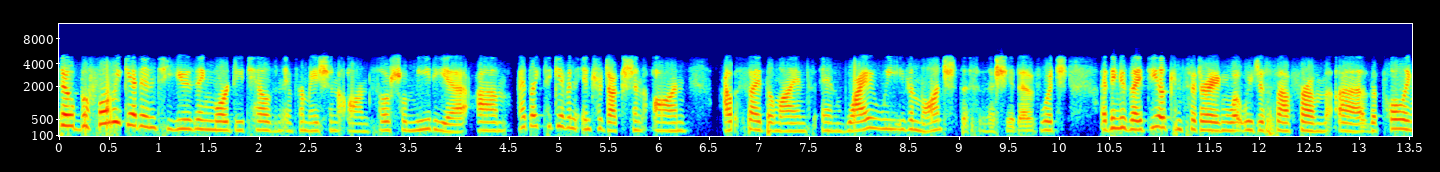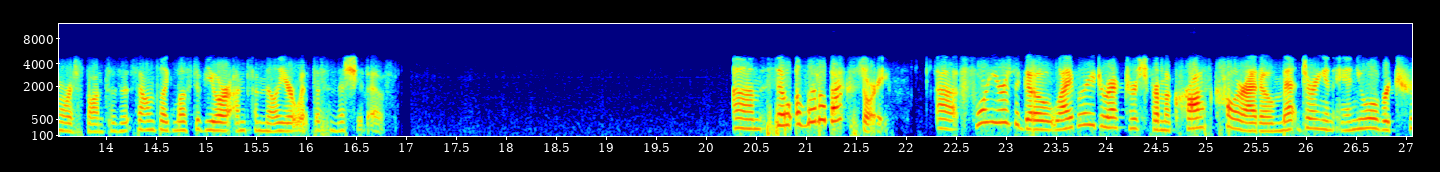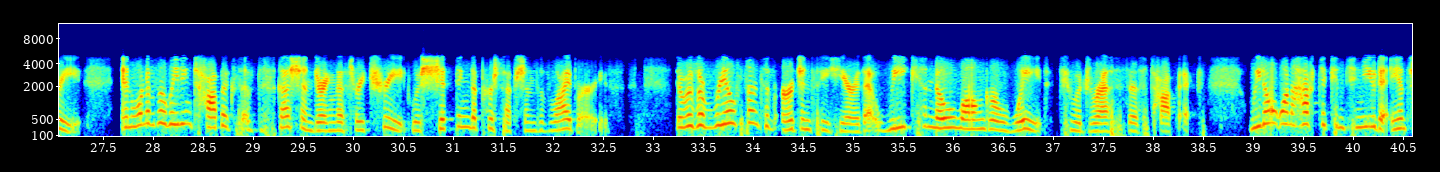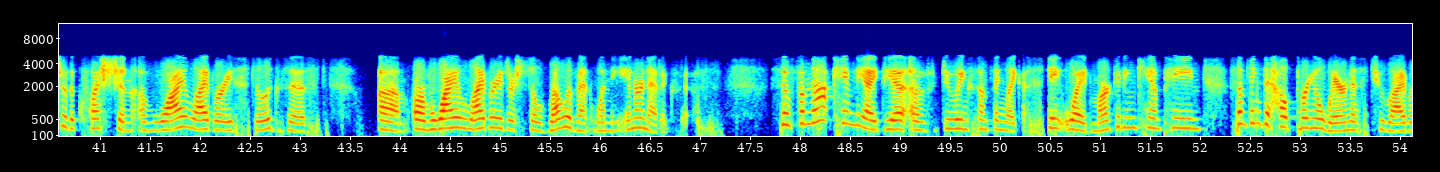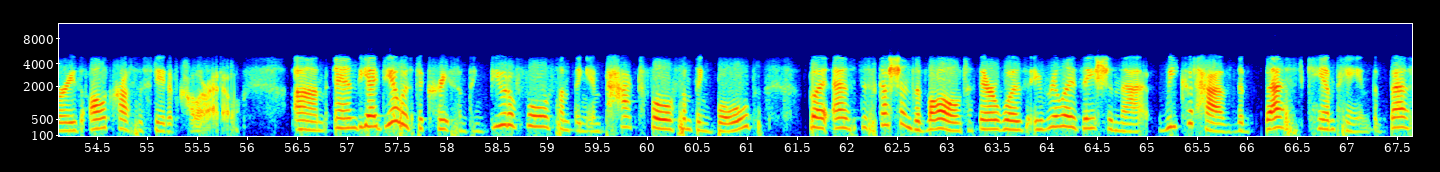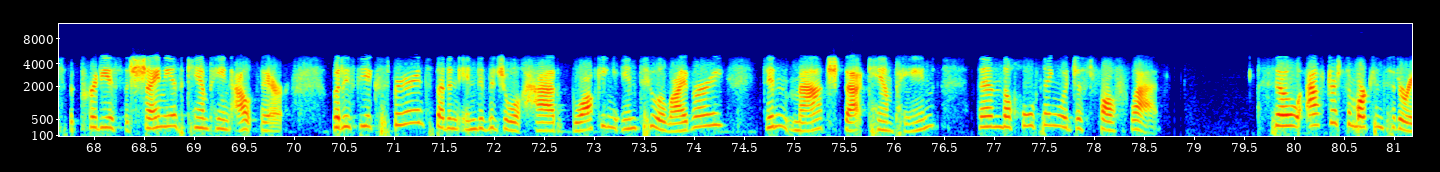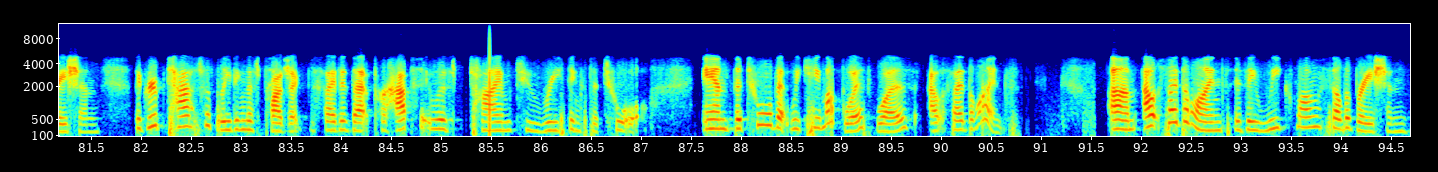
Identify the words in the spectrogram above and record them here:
So before we get into using more details and information on social media, um, I'd like to give an introduction on Outside the Lines and why we even launched this initiative, which I think is ideal considering what we just saw from uh, the polling responses. It sounds like most of you are unfamiliar with this initiative. Um, so a little backstory. Uh, four years ago, library directors from across Colorado met during an annual retreat and one of the leading topics of discussion during this retreat was shifting the perceptions of libraries. There was a real sense of urgency here that we can no longer wait to address this topic. We don't want to have to continue to answer the question of why libraries still exist um, or why libraries are still relevant when the Internet exists. So from that came the idea of doing something like a statewide marketing campaign, something to help bring awareness to libraries all across the state of Colorado. Um, and the idea was to create something beautiful, something impactful, something bold. But as discussions evolved, there was a realization that we could have the best campaign, the best, the prettiest, the shiniest campaign out there. But if the experience that an individual had walking into a library didn't match that campaign, then the whole thing would just fall flat. So after some more consideration, the group tasked with leading this project decided that perhaps it was time to rethink the tool. And the tool that we came up with was Outside the Lines. Um, Outside the Lines is a week-long celebration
